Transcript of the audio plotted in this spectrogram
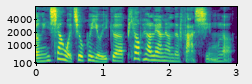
等一下，我就会有一个漂漂亮亮的发型了。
